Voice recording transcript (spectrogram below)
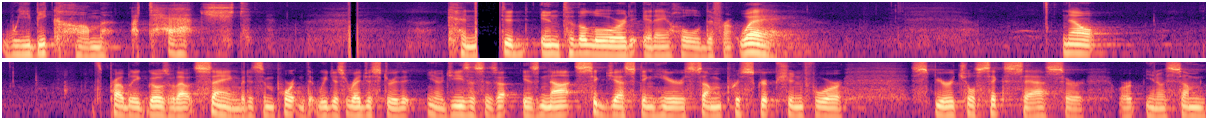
we become attached, connected into the Lord in a whole different way. Now, it probably goes without saying, but it's important that we just register that you know, Jesus is, is not suggesting here some prescription for spiritual success or, or you know, some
